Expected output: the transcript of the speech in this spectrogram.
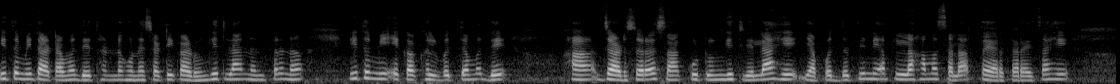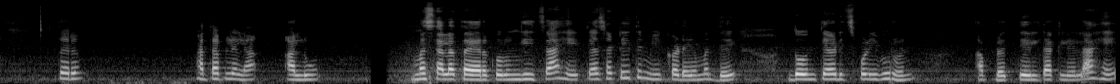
इथं मी ताटामध्ये थंड होण्यासाठी काढून घेतला. नंतरनं इथं मी एका खलबत्त्यामध्ये हा जाडसर असा कुटून घेतलेला आहे. या पद्धतीने आपल्याला हा मसाला तयार करायचा आहे. तर आता आपल्याला आलू मसाला तयार करून घ्यायचा आहे. त्यासाठी इथे मी कढईमध्ये दोन ते अडीच पळी भरून आपलं तेल टाकलेलं आहे.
